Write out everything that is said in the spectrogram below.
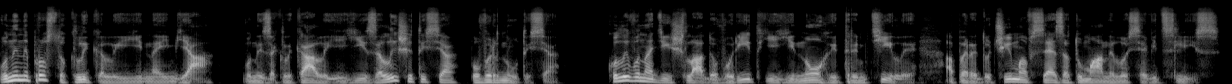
Вони не просто кликали її на ім'я, вони закликали її залишитися, повернутися. Коли вона дійшла до воріт, її ноги тремтіли, а перед очима все затуманилося від сліз.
